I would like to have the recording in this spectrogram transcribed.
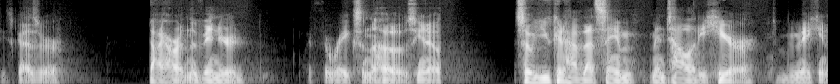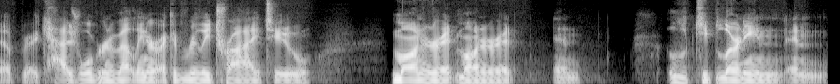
these guys are die hard in the vineyard with the rakes and the hose, you know. So you could have that same mentality here to be making a very casual Gruner Veltliner. I could really try to monitor it, monitor it, and l- keep learning and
